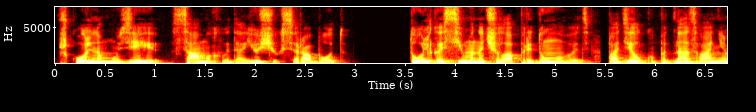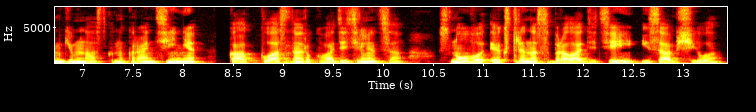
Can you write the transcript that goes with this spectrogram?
в школьном музее самых выдающихся работ. Только Сима начала придумывать поделку под названием «Гимнастка на карантине», как классная руководительница снова экстренно собрала детей и сообщила,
